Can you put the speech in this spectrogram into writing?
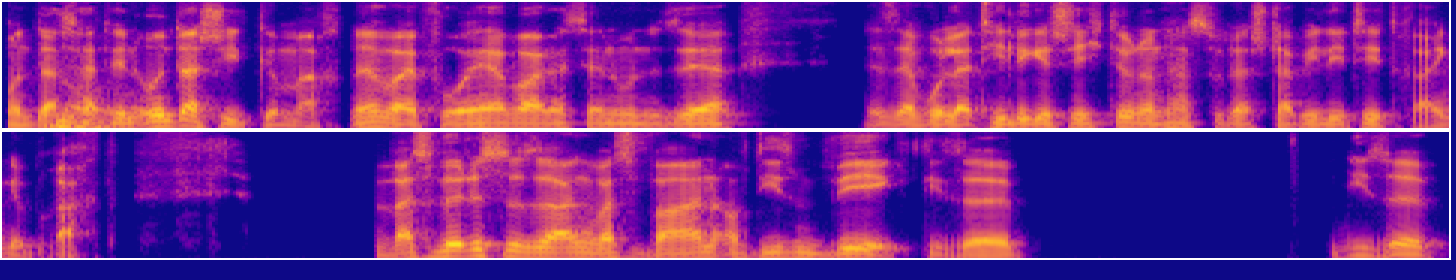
Und das genau. hat den Unterschied gemacht, ne? Weil vorher war das ja nun eine sehr, eine sehr volatile Geschichte und dann hast du da Stabilität reingebracht. Was würdest du sagen, was waren auf diesem Weg diese, diese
